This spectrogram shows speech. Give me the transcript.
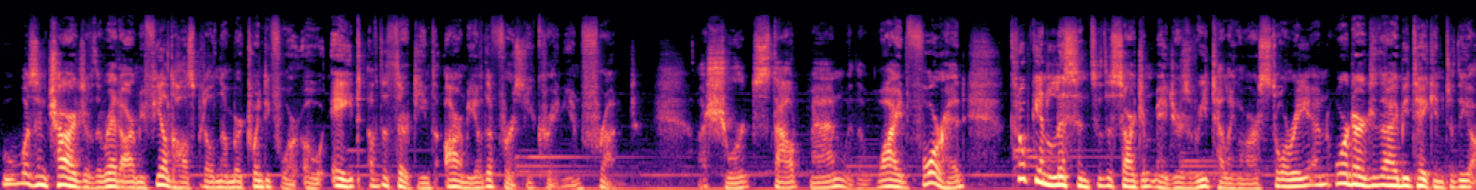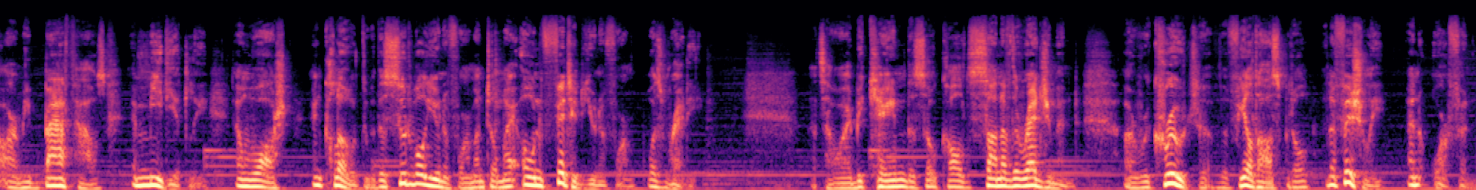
who was in charge of the Red Army Field Hospital number 2408 of the 13th Army of the 1st Ukrainian Front a short, stout man with a wide forehead, Krupkin listened to the sergeant major's retelling of our story and ordered that I be taken to the army bathhouse immediately and washed and clothed with a suitable uniform until my own fitted uniform was ready. That's how I became the so called son of the regiment, a recruit of the field hospital, and officially an orphan.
